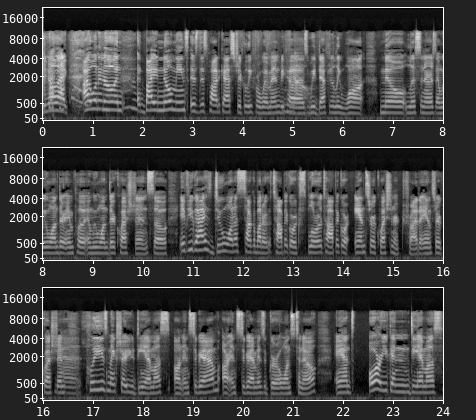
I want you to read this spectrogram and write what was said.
you know like i want to know and by no means is this podcast strictly for women because No. we definitely want male listeners and we want their input and we want their questions so if you guys do want us to talk about a topic or explore a topic or answer a question or try to answer a question Yes. please make sure you dm us on instagram our instagram is girl wants to know and or you can DM us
